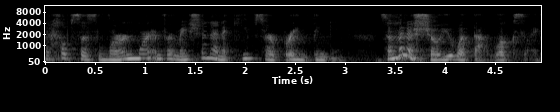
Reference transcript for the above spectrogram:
it helps us learn more information and it keeps our brain thinking. So I'm going to show you what that looks like.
